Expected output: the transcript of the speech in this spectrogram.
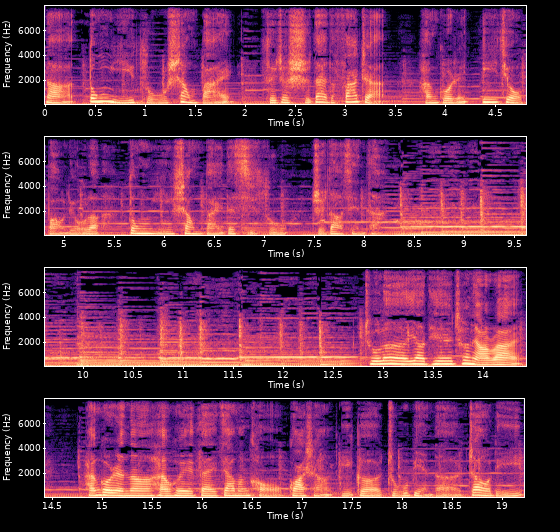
那东夷族上白，随着时代的发展。韩国人依旧保留了东夷上白的习俗，直到现在。除了要贴春联外，韩国人呢还会在家门口挂上一个竹匾的照梨。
